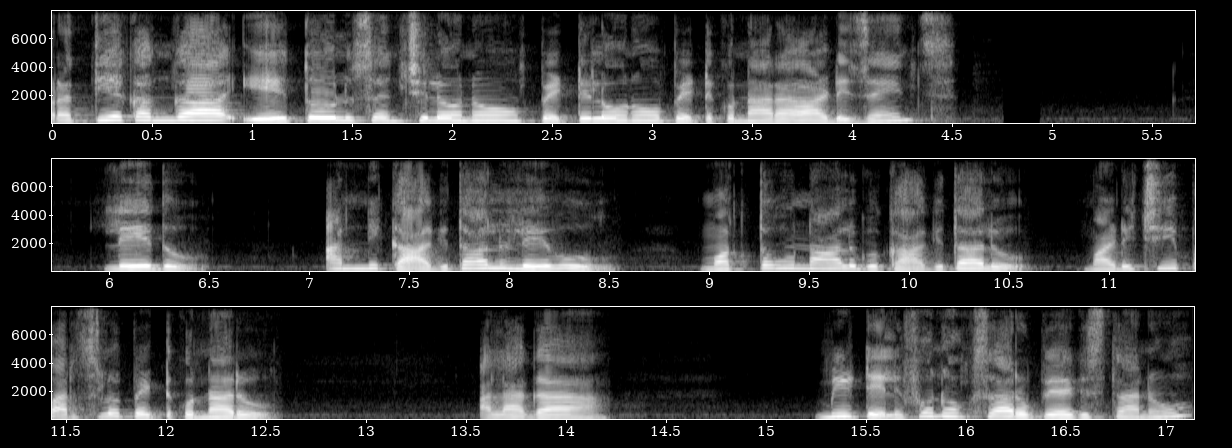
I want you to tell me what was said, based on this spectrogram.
ప్రత్యేకంగా ఏ తోలు సంచిలోనో పెట్టెలోనో పెట్టుకున్నారా ఆ డిజైన్స్? లేదు అన్ని కాగితాలు లేవు. మొత్తం నాలుగు కాగితాలు మడిచి పర్సులో పెట్టుకున్నారు. అలాగా మీ టెలిఫోన్ ఒకసారి ఉపయోగిస్తాను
